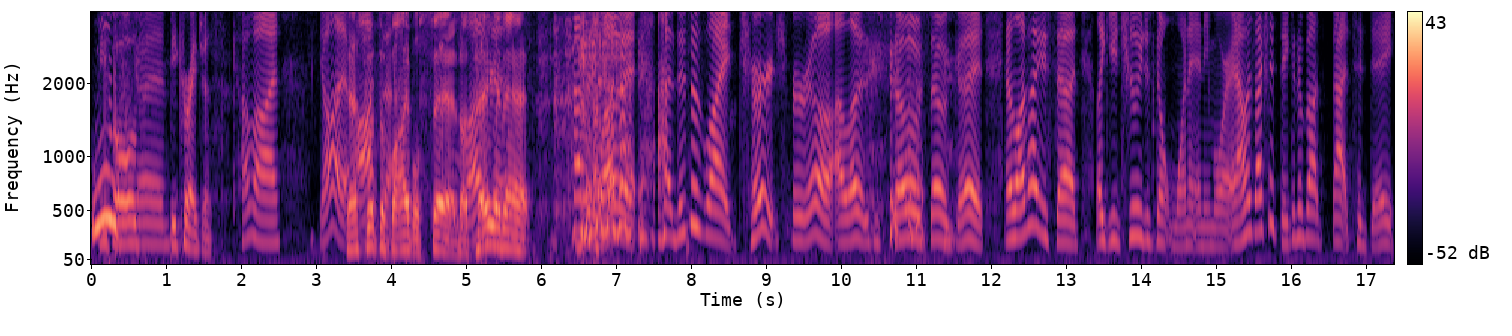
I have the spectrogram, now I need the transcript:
be bold good. be courageous Come on. That's what the. Bible says. I'll tell you this. that. I love it. Uh, this is like church for real. I love it. This is so, so good. And I love how you said, like, you truly just don't want it anymore. And I was actually thinking about that today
